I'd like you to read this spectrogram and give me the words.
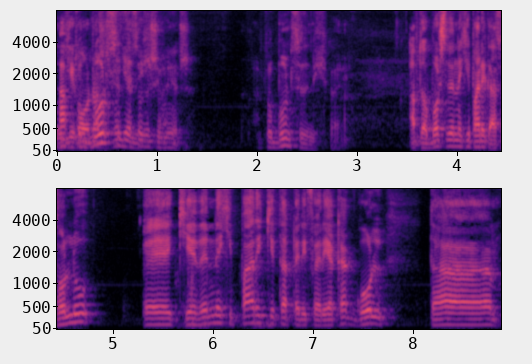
τον γεγονός. Πόνσε και δεν αυτό το έχει σημείωσα. Από τον Πόνσε δεν έχει πάρει. Από τον Πόνσε δεν έχει πάρει καθόλου ε, και δεν έχει πάρει και τα περιφερειακά γκολ. Τα...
